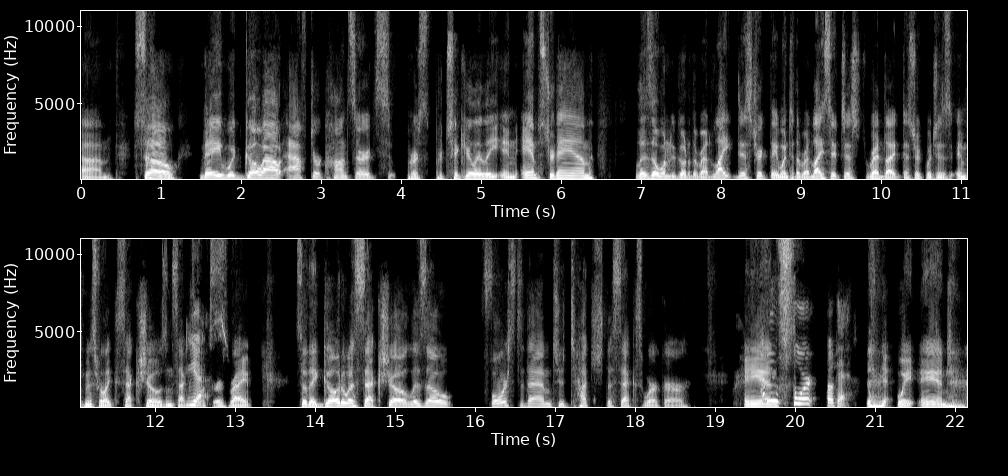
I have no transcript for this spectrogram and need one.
um so they would go out after concerts pers- particularly in amsterdam lizzo wanted to go to the red light district they went to the red light district red light district which is infamous for like sex shows and sex Yes. workers right so they go to a sex show lizzo forced them to touch the sex worker do and for okay. wait and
